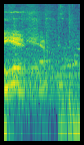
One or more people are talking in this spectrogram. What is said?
Hello, sir.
